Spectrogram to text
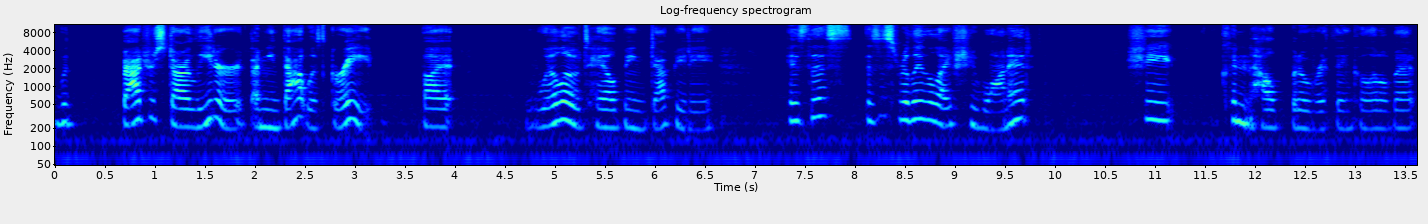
with Badgerstar leader, I mean, that was great. But Willowtail being deputy, is this, is this really the life she wanted? She couldn't help but overthink a little bit.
